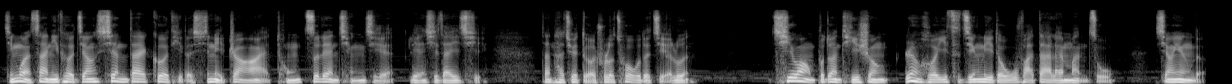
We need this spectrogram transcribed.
尽管塞尼特将现代个体的心理障碍同自恋情节联系在一起，但他却得出了错误的结论：期望不断提升，任何一次经历都无法带来满足。相应的，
